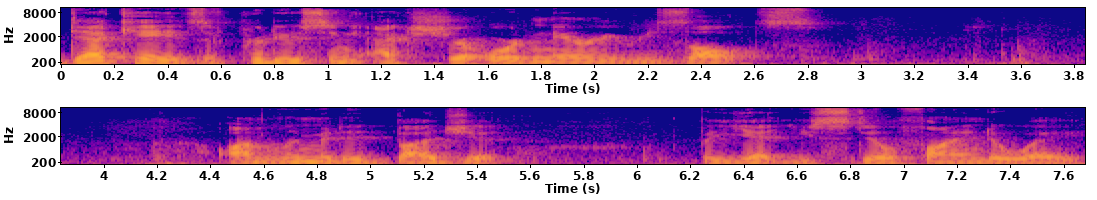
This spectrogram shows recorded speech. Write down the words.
decades of producing extraordinary results, on limited budget, but yet you still find a way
